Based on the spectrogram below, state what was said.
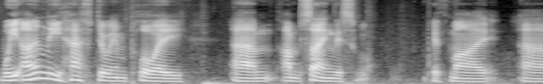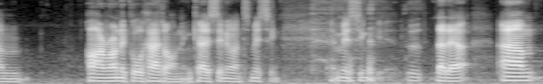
we only have to employ. Um, I'm saying this with my um, ironical hat on, in case anyone's missing missing that out. Um,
